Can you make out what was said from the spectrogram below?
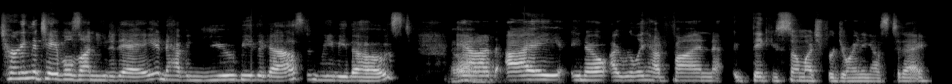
turning the tables on you today and having you be the guest and me be the host. Yeah. And I, you know, I really had fun. Thank you so much for joining us today.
